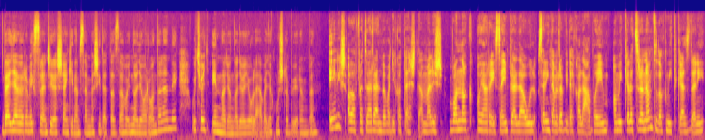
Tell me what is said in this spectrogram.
de egyelőre még szerencsére senki nem szembesített azzal, hogy nagyon ronda lennék, úgyhogy én nagyon-nagyon jól el vagyok most a bőrömben. Én is alapvetően rendben vagyok a testemmel, és vannak olyan részeim, például szerintem rövidek a lábaim, amikkel egyszerűen nem tudok mit kezdeni,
